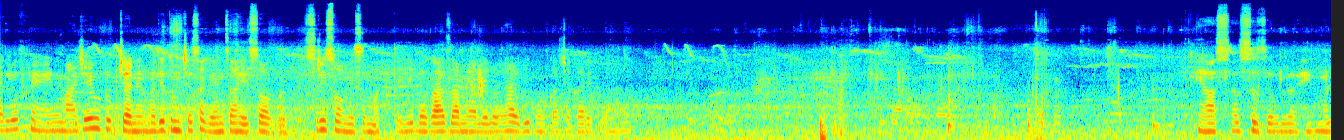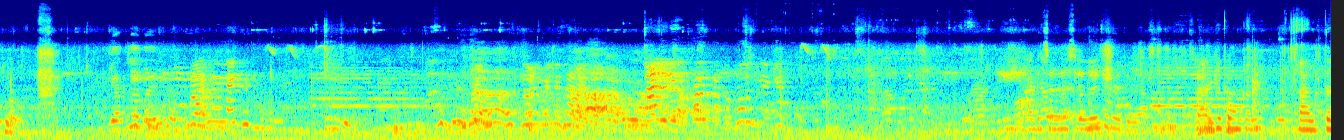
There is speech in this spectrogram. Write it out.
हॅलो फ्रेंड माझ्या यूट्यूब चॅनलमध्ये तुमच्या सगळ्यांचं आहे स्वागत. श्री स्वामी समर्थ. हे बघा आज आम्ही आलेलो आहे हळदी कुंकाच्या कार्यक्रमाला. हे असं सजवलं आहे मंडप. चालतं.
